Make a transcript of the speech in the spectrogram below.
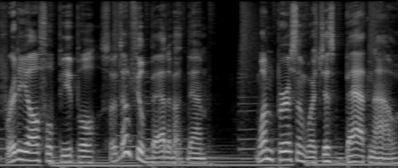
pretty awful people, so don't feel bad about them. One person was just bad now,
